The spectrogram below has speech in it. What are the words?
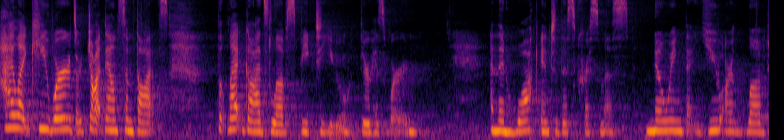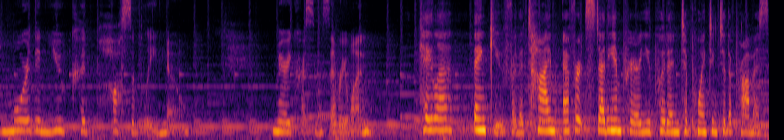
highlight key words or jot down some thoughts, but let God's love speak to you through His Word. And then walk into this Christmas knowing that you are loved more than you could possibly know. Merry Christmas, everyone. Kayla, thank you for the time, effort, study, and prayer you put into pointing to the promise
